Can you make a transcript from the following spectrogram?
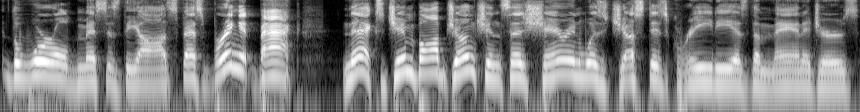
The world misses the Ozzfest. Bring it back. Next, Jim Bob Junction says Sharon was just as greedy as the managers.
